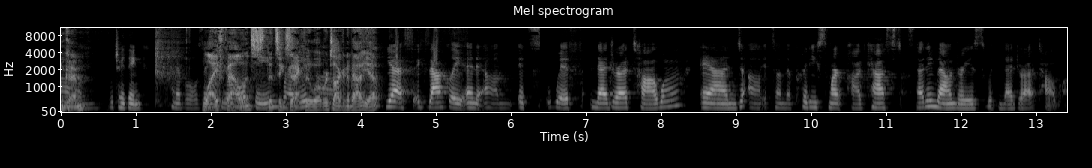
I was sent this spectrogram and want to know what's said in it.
Okay. Um, which I think kind of rolls life balance. That's exactly right? what we're talking about. Yeah. Yes, exactly. And um, it's with Nedra Tawwab, and um, it's on the Pretty Smart podcast, setting boundaries with Nedra Tawwab.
